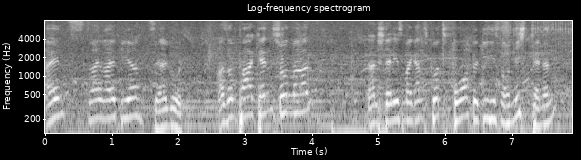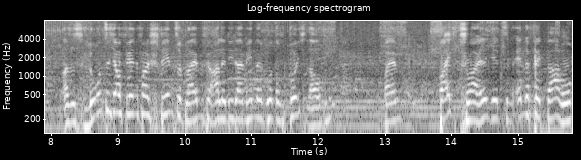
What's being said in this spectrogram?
Eins, zwei, drei, vier. Sehr gut. Also ein paar kennen es schon mal. Dann stelle ich es mal ganz kurz vor, für die, die es noch nicht kennen. Also es lohnt sich auf jeden Fall stehen zu bleiben für alle, die da im Hintergrund noch durchlaufen. Beim Bike Trial geht es im Endeffekt darum,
